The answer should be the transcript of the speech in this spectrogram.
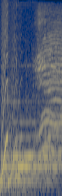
What?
